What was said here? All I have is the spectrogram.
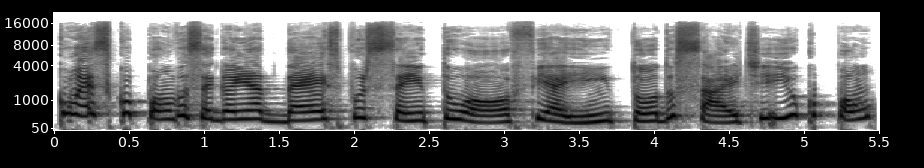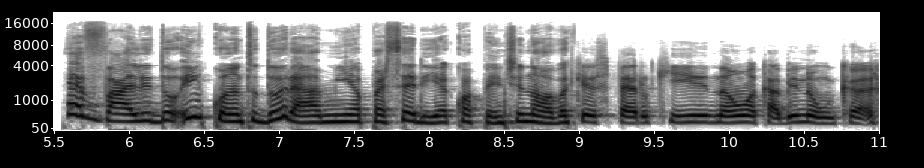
Com esse cupom você ganha 10% off aí em todo o site e o cupom é válido enquanto durar a minha parceria com a Pente Nova, que eu espero que não acabe nunca.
